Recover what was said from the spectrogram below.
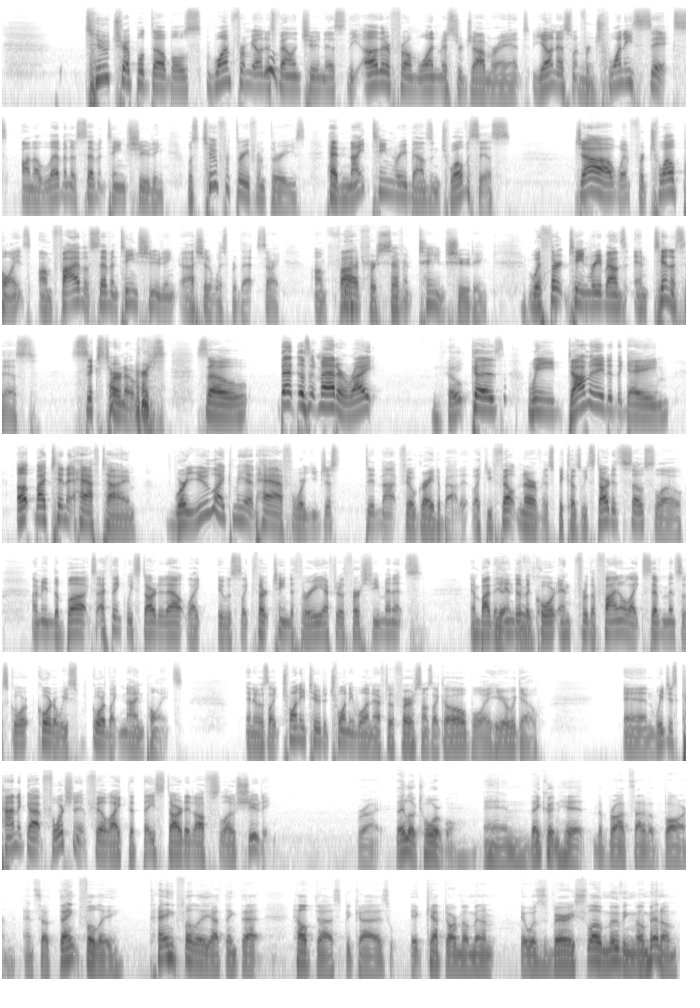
Two triple doubles, one from Jonas Woo. Valanciunas, the other from one Mr. Ja Morant. Jonas went mm. for hmm. 26 on 11 of 17 shooting, was 2 for 3 from threes, had 19 rebounds and 12 assists. Ja went for 12 points on 5 of 17 shooting. I should have whispered that. Sorry. On 5 for 17 shooting with 13 rebounds and 10 assists, 6 turnovers. So that doesn't matter, right? Nope. Because we dominated the game up by 10 at halftime were you like me at half where you just did not feel great about it? Like you felt nervous because we started so slow. I mean, the Bucks, I think we started out like it was like 13 to 3 after the first few minutes. And by the yeah, end of the quarter, and for the final like seven minutes of score, quarter, we scored like nine points. And it was like 22 to 21 after the first. I was like, oh boy, here we go. And we just kind of got fortunate, feel like, that they started off slow shooting. Right. They looked horrible and they couldn't hit the broadside of a barn. And so thankfully, thankfully, I think that helped us because it kept our momentum. It was very slow moving momentum,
